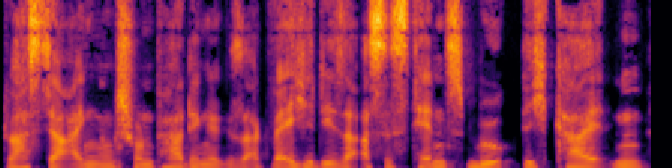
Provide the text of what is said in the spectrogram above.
du hast ja eingangs schon ein paar Dinge gesagt, welche dieser Assistenzmöglichkeiten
